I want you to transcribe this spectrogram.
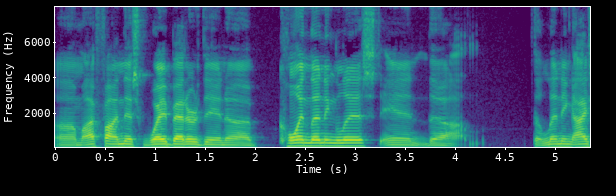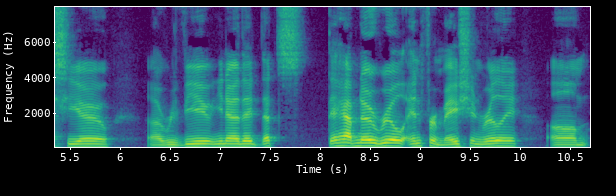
Um, I find this way better than uh, Coin Lending List and the the lending ICO uh, review. You know, they, that's they have no real information really. Um,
